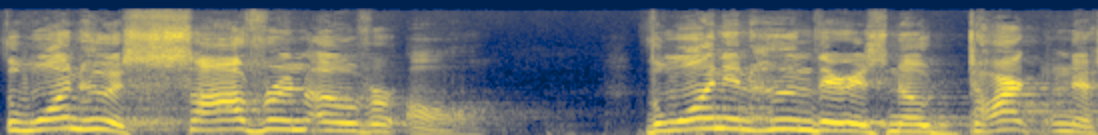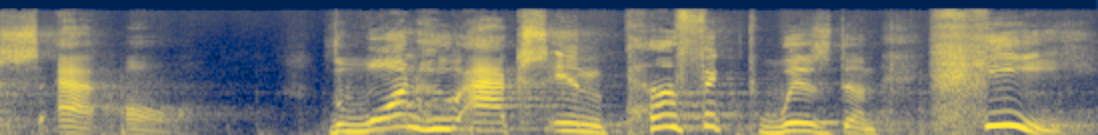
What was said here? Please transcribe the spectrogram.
the one who is sovereign over all the one in whom there is no darkness at all, the one who acts in perfect wisdom, he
